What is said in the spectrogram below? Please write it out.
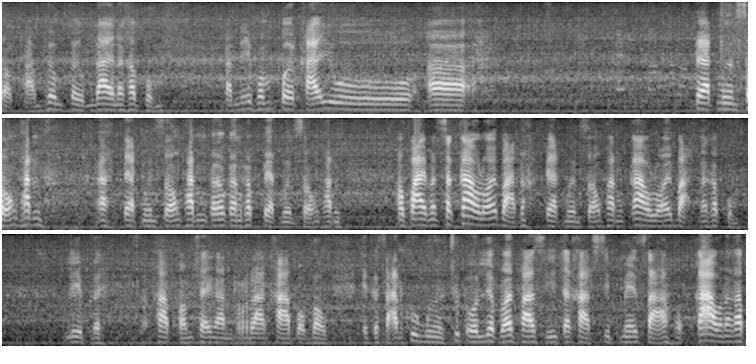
สอบถามเพิ่มเติมได้นะครับ ผมคันนี้ผมเปิดขายอยู่อ่า82,000อะ82,000ก็แล้วกันครับ82,000 เอาไปมันสัก900บาทนะ82,900บาทนะครับผมรีบเลยสภาพพร้อมใช้งานราคาเบาๆเอกสารคู่มือชุดโอนเรียบร้อยภาษีจะขาด 10 เมษายน69นะครับ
